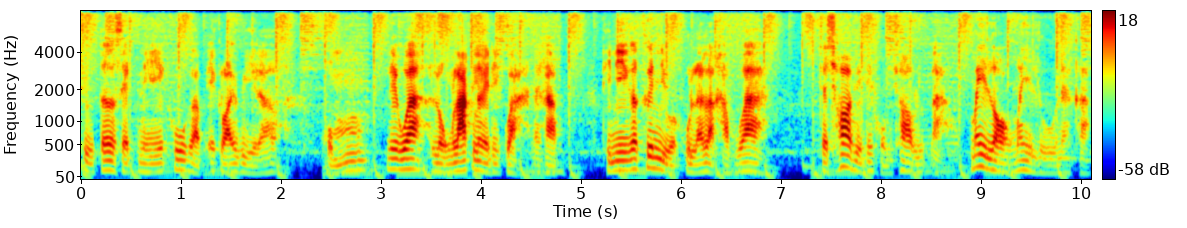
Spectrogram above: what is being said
ฟิลเตอร์เซตนี้คู่กับ X100V แล้ว ผมเรียกว่าหลงรักเลยดีกว่านะครับ ทีนี้ก็ขึ้นอยู่กับคุณแล้วล่ะครับว่า จะชอบอย่างที่ผมชอบหรือเปล่า ไม่ลองไม่รู้นะครับ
